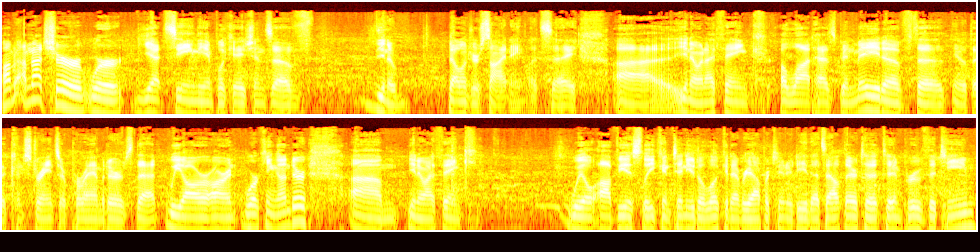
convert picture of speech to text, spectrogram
Well, I'm, I'm not sure we're yet seeing the implications of, you know, Bellinger signing, let's say, uh, you know, and I think a lot has been made of the you know the constraints or parameters that we are aren't working under. Um, you know, I think we'll obviously continue to look at every opportunity that's out there to, to improve the team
